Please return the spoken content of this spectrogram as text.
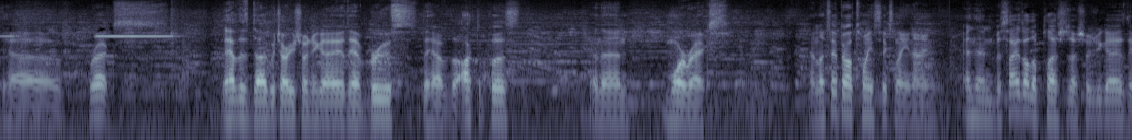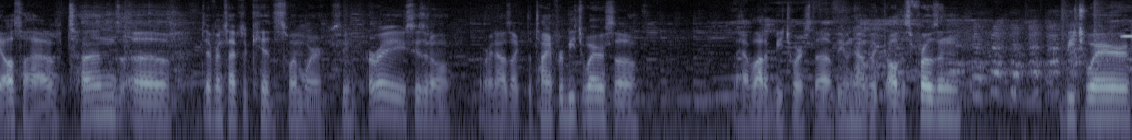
They have Rex. They have this Dug, which I already showed you guys. They have Bruce. They have the Octopus. And then more Rex. And looks like they're all $26.99. And then besides all the plushes I showed you guys, they also have tons of different types of kids swimwear. See, hooray, seasonal. Right now is like the time for beachwear, so they have a lot of beachwear stuff. They even have like all this frozen beachwear,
